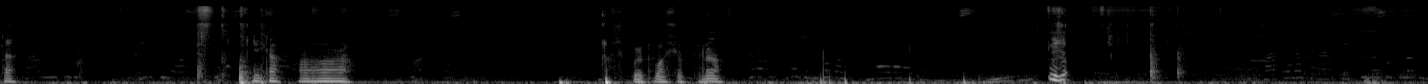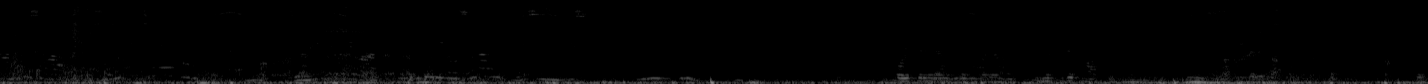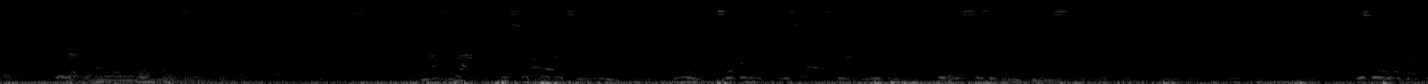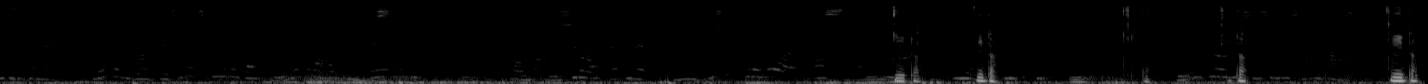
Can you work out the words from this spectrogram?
たいたあららら。尻尾飛ばしちゃったな。よいしょ。置いてみないとやっぱり虫で変わってくるんで、うまく入れた成功です。まずは腰骨をつり上げ、そこに後ろ足をはめて自立させていきます。複製の骨格のため、中には鉄で作られたフレームが入っています。この後ろ足だけで60キロもあります。いたいた順調にいた進むサンゴ。いた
